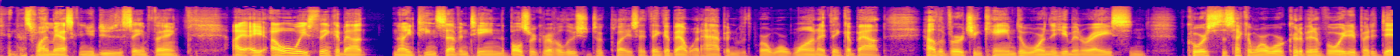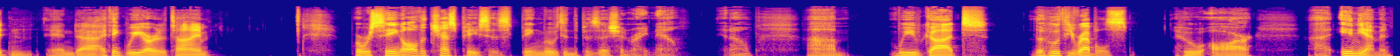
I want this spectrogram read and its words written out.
And that's why I'm asking you to do the same thing. I, I, always think about 1917, the Bolshevik Revolution took place. I think about what happened with World War One. I. I think about how the Virgin came to warn the human race, and of course, the Second World War could have been avoided, but it didn't. And uh, I think we are at a time where we're seeing all the chess pieces being moved into position right now. You know, um, we've got the Houthi rebels who are uh, in Yemen,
